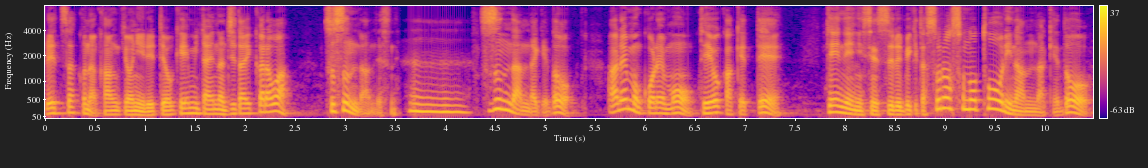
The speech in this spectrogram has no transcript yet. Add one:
劣悪な環境に入れておけみたいな時代からは進んだんですね。うん。進んだんだけど、あれもこれも手をかけて、丁寧に接するべきだ。それはその通りなんだけど、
